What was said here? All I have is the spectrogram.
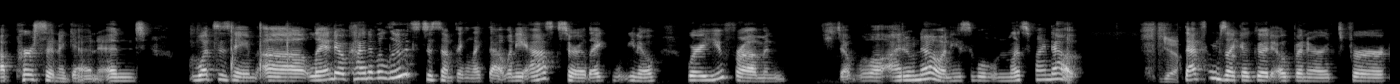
a person again. And what's his name? Uh, Lando kind of alludes to something like that when he asks her, like, you know, where are you from? And she said, well, I don't know. And he said, well, let's find out. Yeah. That seems like a good opener for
